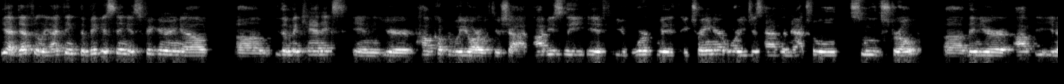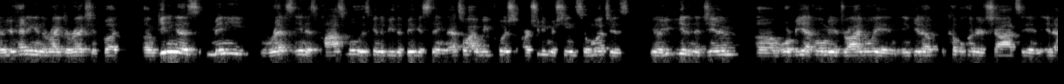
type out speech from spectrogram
Yeah, definitely. I think the biggest thing is figuring out um, the mechanics in your how comfortable you are with your shot. Obviously, if you've worked with a trainer or you just have a natural smooth stroke, uh, then you're you know you're heading in the right direction. But um, getting as many reps in as possible is going to be the biggest thing. That's why we push our shooting machine so much. Is you know you can get in the gym um, or be at home in your driveway and, and, get up a couple hundred shots in, in an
